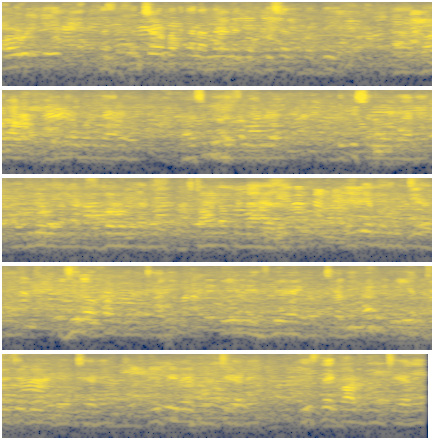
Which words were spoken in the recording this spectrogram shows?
పౌరుడికి సంక్షేమ పథకాలు అందరూ ఒక ఉద్దేశం కొద్ది గౌరవ నరేంద్ర మోడీ గారు ప్రవేశపెట్టిన స్కీమ్లో ఎడ్యుకేషన్ లోన్ కానీ హౌస్ లోన్ కానీ ముద్ర లోన్ కానీ స్టాండ్ అప్ ఇండియా కానీ ఏటీఎం గురించి కానీ జీరో అకౌంట్ గురించి కానీ పిఎం ఎస్బీఐ గురించి కానీ పిఎం జేజేబీఐ గురించి కానీ ఏపీవై గురించి కానీ ఈశ్వర్ కార్డు గురించి కానీ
